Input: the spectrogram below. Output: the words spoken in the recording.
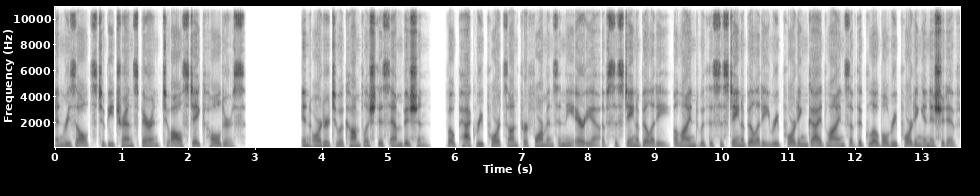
and results to be transparent to all stakeholders. In order to accomplish this ambition, Vopak reports on performance in the area of sustainability aligned with the sustainability reporting guidelines of the Global Reporting Initiative.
